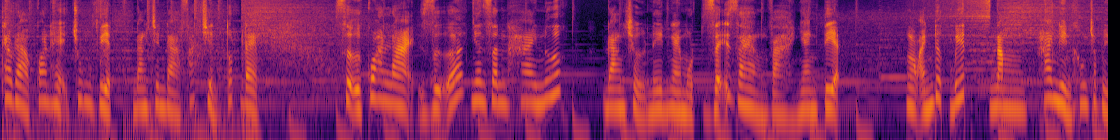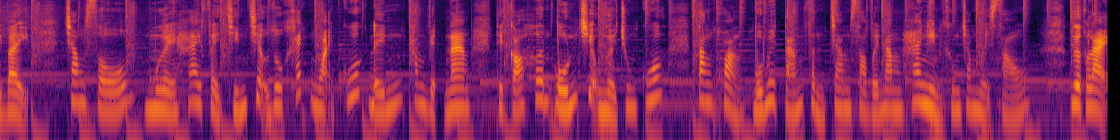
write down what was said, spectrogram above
theo đà quan hệ Trung Việt đang trên đà phát triển tốt đẹp, sự qua lại giữa nhân dân hai nước đang trở nên ngày một dễ dàng và nhanh tiện. Ngọc Ánh được biết năm 2017, trong số 12,9 triệu du khách ngoại quốc đến thăm Việt Nam thì có hơn 4 triệu người Trung Quốc, tăng khoảng 48% so với năm 2016. Ngược lại,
